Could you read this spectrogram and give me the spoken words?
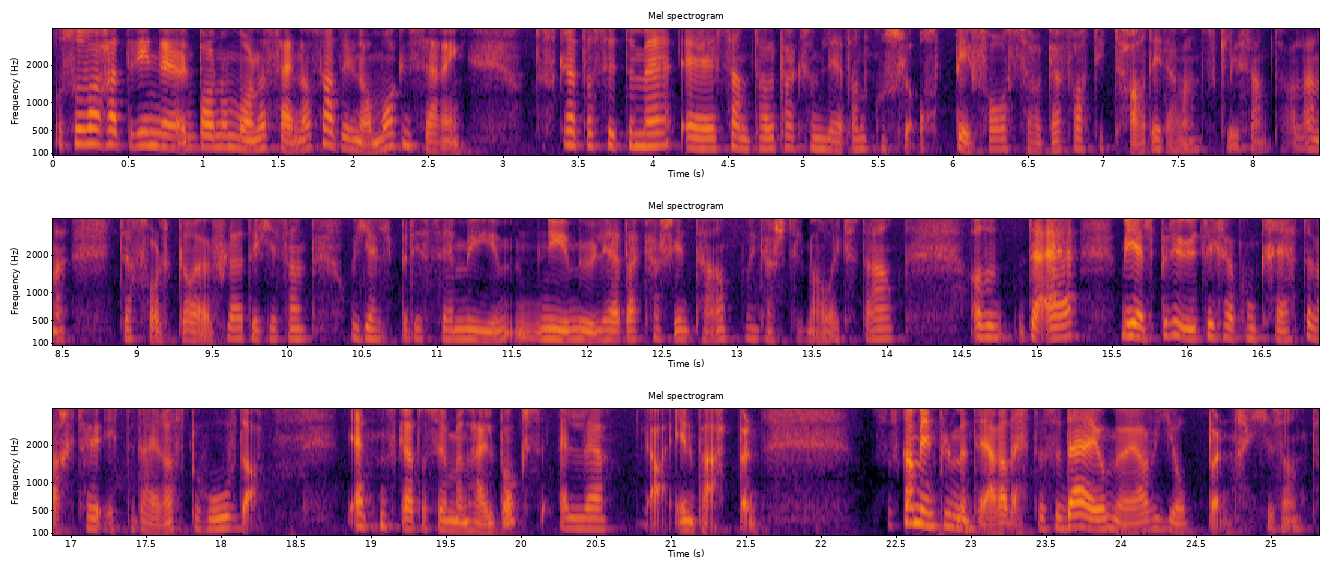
Og så hadde de, Bare noen måneder senere så hadde de en omorganisering. Da skreddersydde vi eh, samtalepakke som lederen kunne slå opp i for å sørge for at de tar de der vanskelige samtalene der folk blir overflødige. ikke sant? Og hjelper de å se mye, nye muligheter, kanskje internt, men kanskje til og med også eksternt. Altså, det er, Vi hjelper de å utvikle konkrete verktøy etter deres behov. da. Enten skreddersyr med en hel boks, eller ja, inn på appen. Så skal vi implementere dette. Så det er jo mye av jobben. ikke sant?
